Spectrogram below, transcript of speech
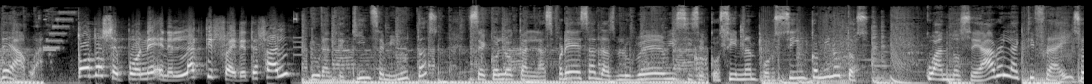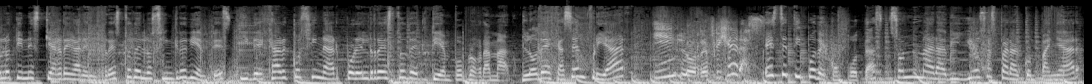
de agua. Todo se pone en el Lactifry de Tefal durante 15 minutos. Se colocan las fresas, las blueberries y se cocinan por 5 minutos. Cuando se abre el Lactifry, solo tienes que agregar el resto de los ingredientes y dejar cocinar por el resto del tiempo programado. Lo dejas enfriar y lo refrigeras. Este tipo de compotas son maravillosas para acompañar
